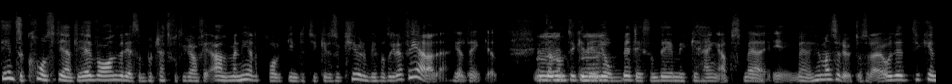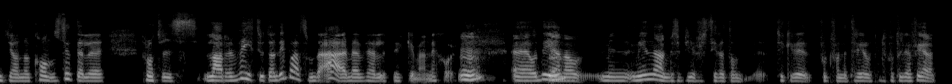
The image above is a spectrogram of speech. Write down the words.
det är inte så konstigt egentligen. Jag är van vid det som porträttfotograf i allmänhet, att folk inte tycker det är så kul att bli fotograferade helt enkelt. Utan Mm, de tycker det är mm. jobbigt, liksom. det är mycket hang-ups med, med hur man ser ut och sådär. Och det tycker inte jag är något konstigt eller på något vis larvigt, utan det är bara som det är med väldigt mycket människor. Mm. Eh, och det är en Mm. av min, min arbetsuppgift att se till att de tycker det är fortfarande är trevligt att bli fotograferad.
